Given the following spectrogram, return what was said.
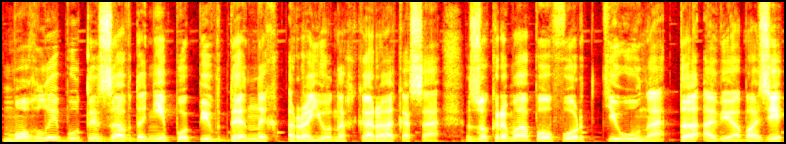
могли бути завдані по південних районах Каракаса, зокрема по Форт Тіуна та авіабазі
